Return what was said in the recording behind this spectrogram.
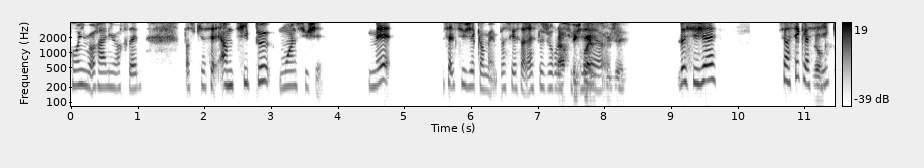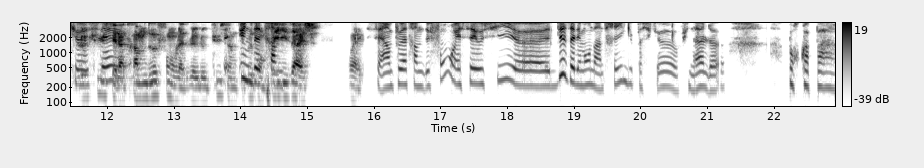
dans Immoral Immortel, parce que c'est un petit peu moins le sujet. Mais c'est le sujet quand même, parce que ça reste toujours le sujet. c'est quoi le euh, sujet? Le sujet, c'est assez classique. le cul, c'est la trame de fond. le, cul, c'est un petit peu ton paysage. Ouais. C'est un peu la trame de fond et c'est aussi euh, des éléments d'intrigue parce que au final, euh, pourquoi pas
